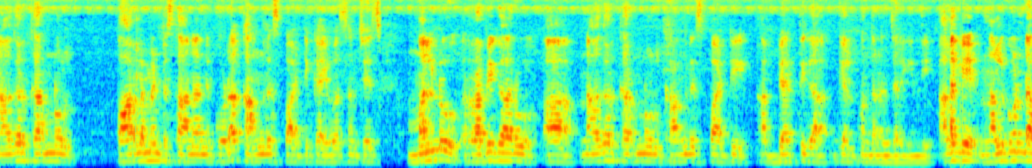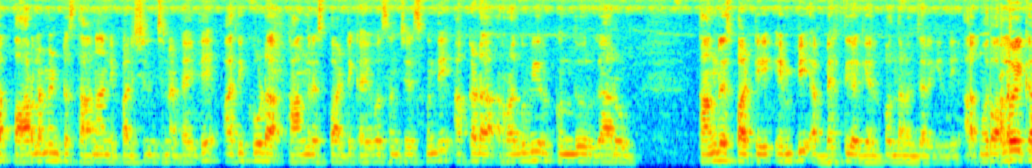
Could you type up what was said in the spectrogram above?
Nagar Kurnool parliament స్థానాన్ని కూడా కాంగ్రెస్ పార్టీ కైవసం చేసి మల్లు రవి గారు ఆ నాగర్ కర్నూలు కాంగ్రెస్ పార్టీ అభ్యర్థిగా గెలుపొందడం జరిగింది. అలాగే నల్గొండ పార్లమెంటు స్థానాన్ని పరిశీలించినట్టయితే అది కూడా కాంగ్రెస్ పార్టీ కైవసం చేసుకుంది. అక్కడ రఘువీర్ కుందూర్ గారు కాంగ్రెస్ పార్టీ ఎంపీ అభ్యర్థిగా గెలుపొందడం జరిగింది. ఇక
